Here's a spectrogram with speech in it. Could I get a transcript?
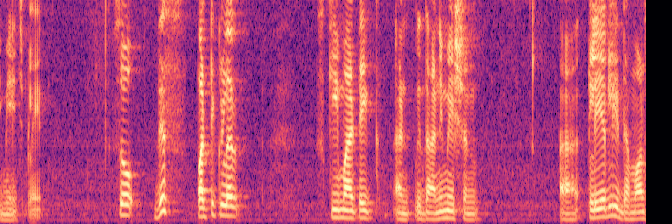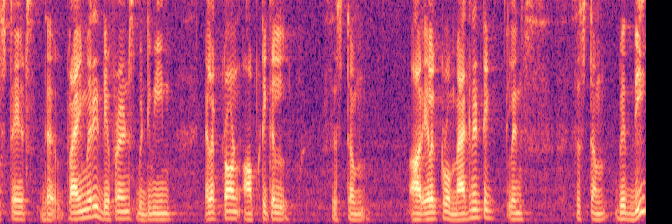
image plane. So, this particular schematic and with the animation uh, clearly demonstrates the primary difference between electron optical system or electromagnetic lens system with the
